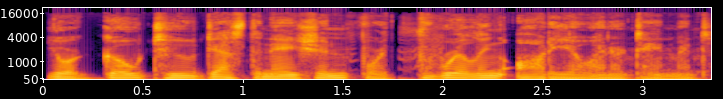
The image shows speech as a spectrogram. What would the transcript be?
your go-to destination for thrilling audio entertainment.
